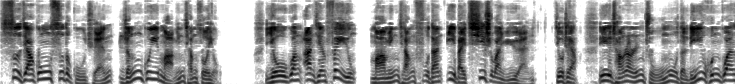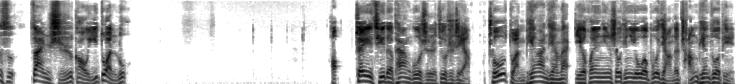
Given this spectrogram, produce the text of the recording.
四家公司的股权仍归马明强所有。有关案件费用，马明强负担一百七十万余元。就这样，一场让人瞩目的离婚官司暂时告一段落。好，这一期的拍案故事就是这样。除短篇案件外，也欢迎您收听由我播讲的长篇作品。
